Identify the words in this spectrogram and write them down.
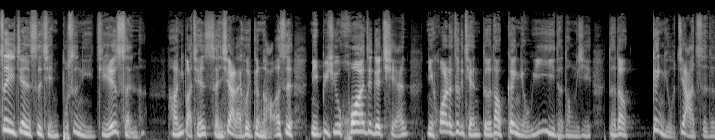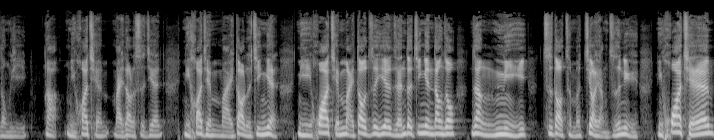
这件事情不是你节省了啊，你把钱省下来会更好，而是你必须花这个钱，你花了这个钱得到更有意义的东西，得到更有价值的东西啊！你花钱买到了时间，你花钱买到了经验，你花钱买到这些人的经验当中，让你知道怎么教养子女；你花钱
